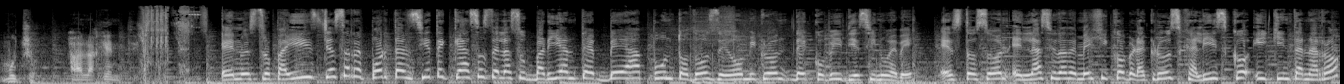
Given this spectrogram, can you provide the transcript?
mucho a la gente. En nuestro país ya se reportan siete casos de la subvariante BA.2 de Omicron de COVID-19. Estos son en la Ciudad de México, Veracruz, Jalisco y Quintana Roo.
